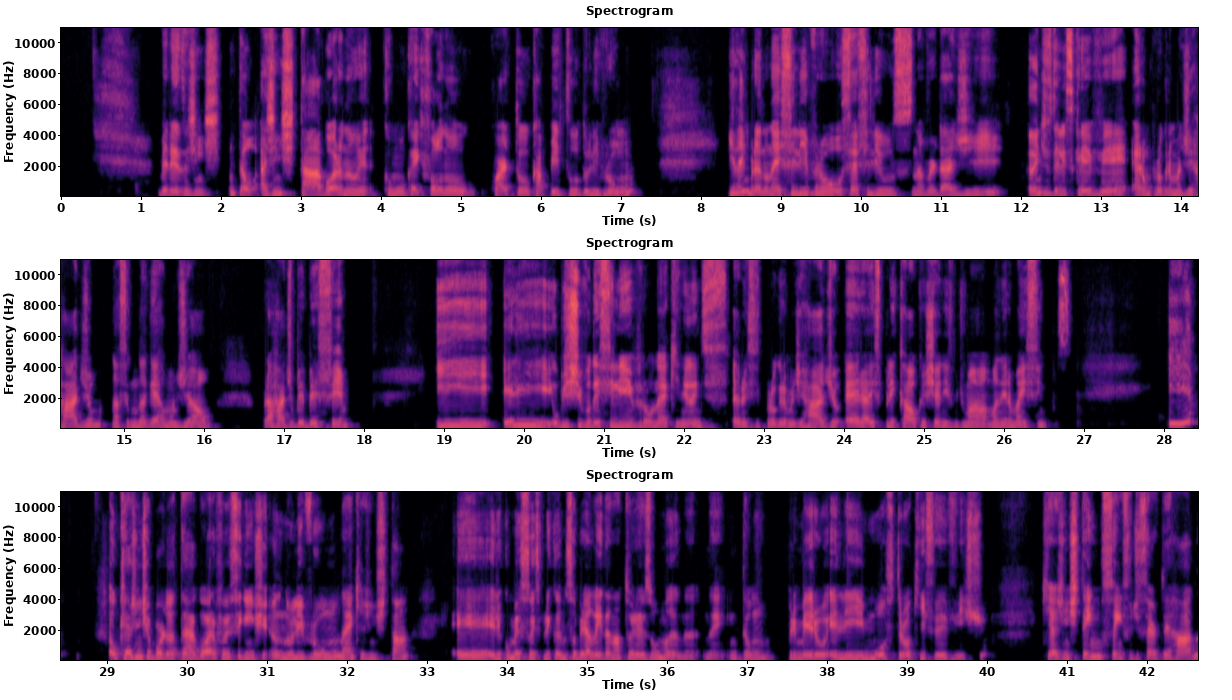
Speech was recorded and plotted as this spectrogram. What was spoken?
Beleza, gente. Então, a gente tá agora, no, como o Kaique falou, no quarto capítulo do livro 1. E lembrando, né, esse livro, o C.S. Lewis, na verdade, antes dele escrever, era um programa de rádio na Segunda Guerra Mundial para a rádio BBC. E ele, o objetivo desse livro, né, que antes era esse programa de rádio, era explicar o cristianismo de uma maneira mais simples. E o que a gente abordou até agora foi o seguinte, no livro 1, né, que a gente tá, é, ele começou explicando sobre a lei da natureza humana, né? Então, primeiro ele mostrou que isso existe, que a gente tem um senso de certo e errado.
